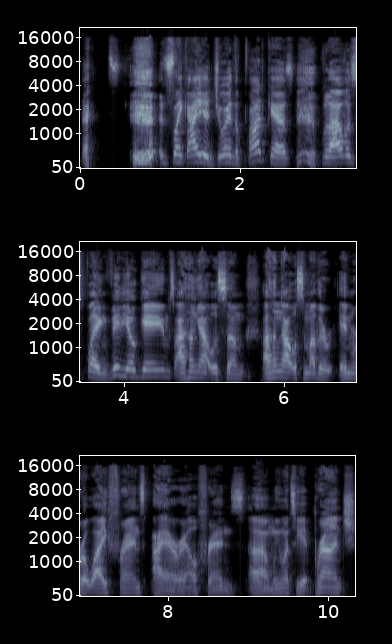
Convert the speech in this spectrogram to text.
friends. It's like I enjoy the podcast, but I was playing video games. I hung out with some, I hung out with some other in real life friends, IRL friends. Um, we went to get brunch.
